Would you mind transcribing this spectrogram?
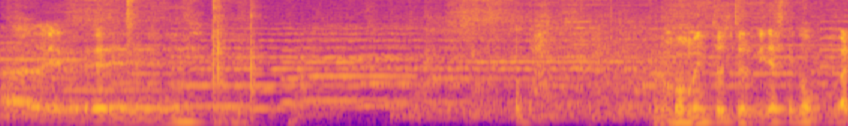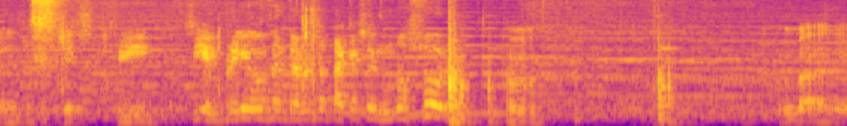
A ver. eh. Por un momento te olvidaste cómo jugar en RPGs. Sí, siempre hay que concentrar los ataques en uno solo. Mm. Vale.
